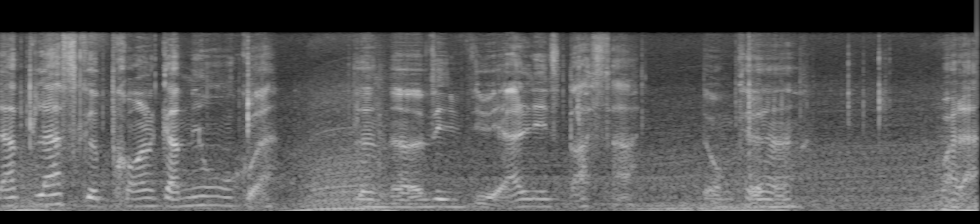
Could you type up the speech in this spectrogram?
la place que prend le camion, quoi. Je ne visualise pas ça. Donc, euh, voilà.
